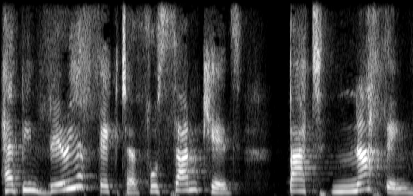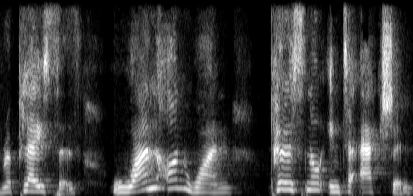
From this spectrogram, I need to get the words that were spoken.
have been very effective for some kids, but nothing replaces one on one personal interaction,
